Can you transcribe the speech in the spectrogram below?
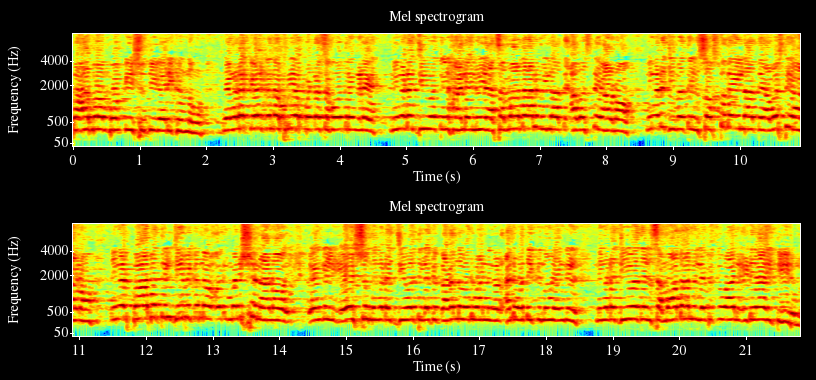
പാപം പോക്കി ശുദ്ധീകരിക്കുന്നു. ഞങ്ങളെ കേൾക്കുന്ന പ്രിയപ്പെട്ട സഹോദരങ്ങളെ നിങ്ങളുടെ ജീവിതത്തിൽ ഹലനുയ സമാധാനമില്ലാത്ത അവസ്ഥയാണോ? നിങ്ങളുടെ ജീവിതത്തിൽ സ്വസ്ഥതയില്ലാത്ത അവസ്ഥയാണോ? നിങ്ങൾ പാപത്തിൽ ജീവിക്കുന്ന ഒരു മനുഷ്യനാണോ? എങ്കിൽ യേശു നിങ്ങളുടെ ജീവിതത്തിലേക്ക് കടന്നു വരുവാൻ നിങ്ങൾ അനുവദിക്കുന്നു എങ്കിൽ നിങ്ങളുടെ ജീവിതത്തിൽ സമാധാനം ലഭിക്കുവാൻ ഇടയായി തീരും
